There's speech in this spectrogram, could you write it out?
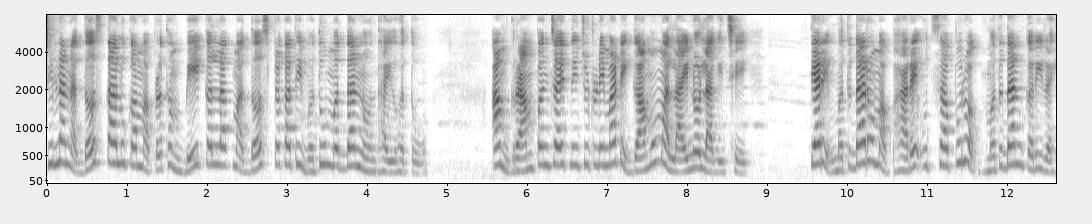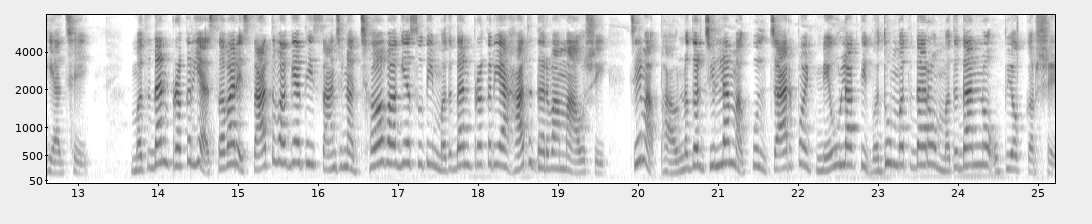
જિલ્લાના દસ તાલુકામાં પ્રથમ બે કલાકમાં દસ ટકાથી વધુ મતદાન નોંધાયું હતું. આમ ગ્રામ પંચાયતની ચૂંટણી માટે ગામોમાં લાઈનો લાગી છે. ત્યારે મતદારોમાં ભારે ઉત્સાહપૂર્વક મતદાન કરી રહ્યા છે. મતદાન પ્રક્રિયા સવારે સાત વાગ્યાથી સાંજના છ વાગ્યા સુધી મતદાન પ્રક્રિયા હાથ ધરવામાં આવશે, જેમાં ભાવનગર જિલ્લામાં કુલ ચાર પોઈન્ટ નેવું લાખથી વધુ મતદારો મતદાનનો ઉપયોગ કરશે.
